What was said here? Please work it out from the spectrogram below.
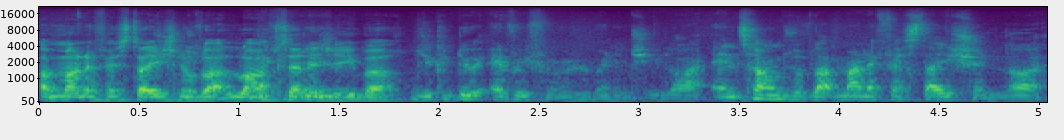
a manifestation of that life's energy. do- But you can do everything with your energy. Like in terms of like manifestation, like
